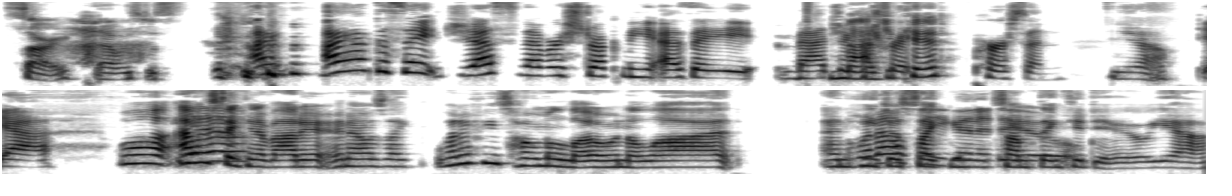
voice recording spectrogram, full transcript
Sorry, that was just I I have to say, Jess never struck me as a magic, magic trick kid. person. Yeah. Yeah, Well, I was thinking about it, and I was like, what if he's home alone a lot, and What he just like needs something to do? Yeah.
